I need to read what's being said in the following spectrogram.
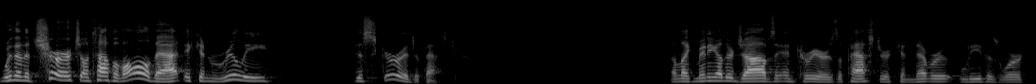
within the church, on top of all of that, it can really discourage a pastor. Unlike many other jobs and careers, a pastor can never leave his work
